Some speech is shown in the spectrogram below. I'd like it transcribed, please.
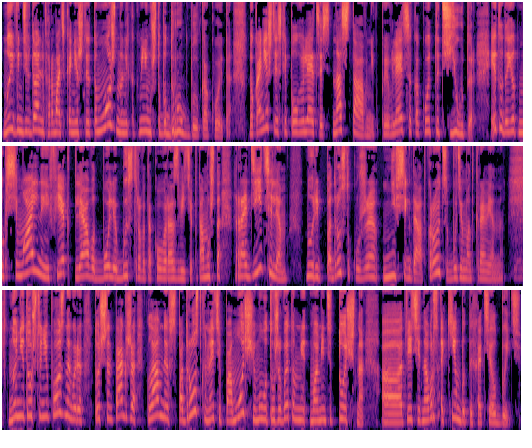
Ну и в индивидуальном формате, конечно, это можно, или как минимум, чтобы друг был какой-то. Но, конечно, если появляется наставник, появляется какой-то тьютер, это дает максимальный эффект для вот более быстрого такого развития, потому что родителям, ну, подросток уже не всегда откроется, будем откровенны. Но не то, что не поздно, говорю, точно так же, главное с подростком, знаете, помочь ему вот уже в этом моменте точно э, ответить на вопрос, а кем бы ты хотел быть?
